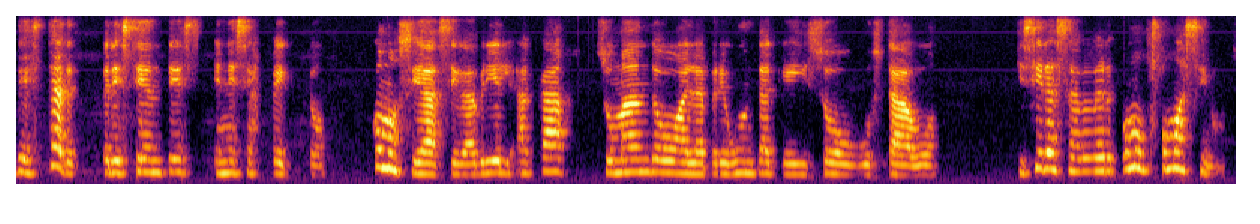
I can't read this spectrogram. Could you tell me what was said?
estar presentes en ese aspecto. ¿Cómo se hace, Gabriel? Acá, sumando a la pregunta que hizo Gustavo, quisiera saber cómo, cómo hacemos.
